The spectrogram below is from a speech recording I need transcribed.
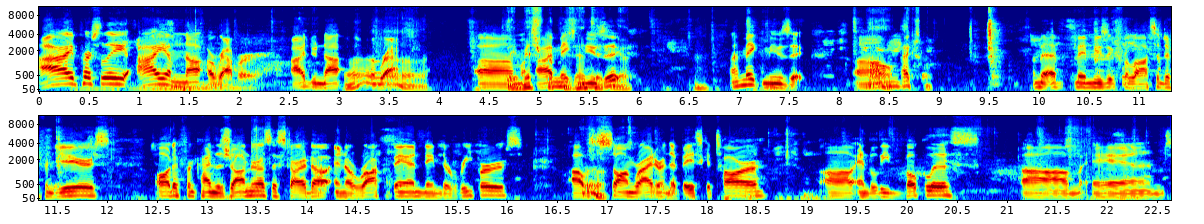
I personally, I am not a rapper. I do not rap. Ah, they Um, I make music. you. I make music. Oh, Um, excellent. I mean, I've made music for lots of different years, all different kinds of genres. I started out in a rock band named the Reapers. I was a songwriter and the bass guitar, uh, and the lead vocalist, um, and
